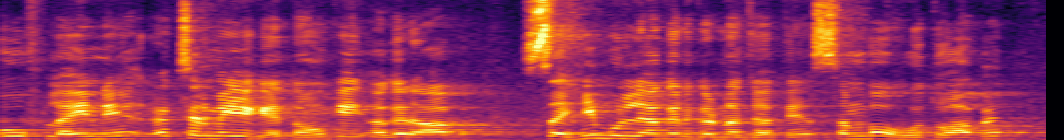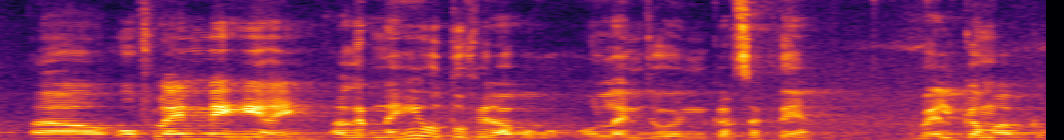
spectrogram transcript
ऑफलाइन है। अक्सर मैं ये कहता हूँ कि अगर आप सही मूल्यांकन करना चाहते हैं, संभव हो तो आप ऑफलाइन में ही आएँ। अगर नहीं हो तो फिर आप ऑनलाइन ज्वाइन कर सकते हैं। वेलकम आपका।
